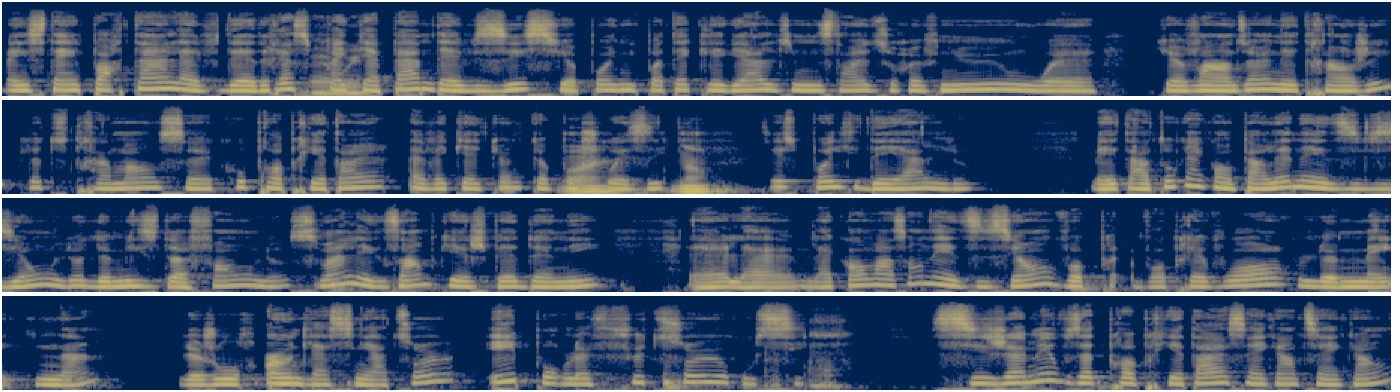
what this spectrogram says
ben, c'est important, l'avis d'adresse, ben pour être capable d'aviser s'il n'y a pas une hypothèque légale du ministère du Revenu ou euh, qui a vendu à un étranger. Puis là, tu te ramasses euh, copropriétaire avec quelqu'un que tu n'as pas choisi. Non. Tu c'est pas l'idéal, Mais tantôt, quand on parlait d'indivision, de mise de fonds, là, souvent l'exemple que je vais donner, euh, la, convention d'indivision va, va prévoir le maintenant, le jour 1 de la signature, et pour le futur aussi. Si jamais vous êtes propriétaire 50-50,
